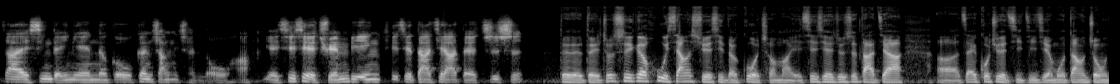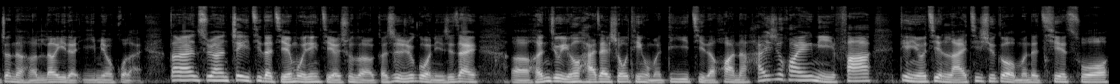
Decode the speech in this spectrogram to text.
在新的一年能够更上一层楼哈，也谢谢全民，谢谢大家的支持。对对对，就是一个互相学习的过程嘛。也谢谢，就是大家呃，在过去的几集节目当中，真的很乐意的 email 过来。当然，虽然这一季的节目已经结束了，可是如果你是在呃很久以后还在收听我们第一季的话呢，还是欢迎你发电邮进来，继续跟我们的切磋，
